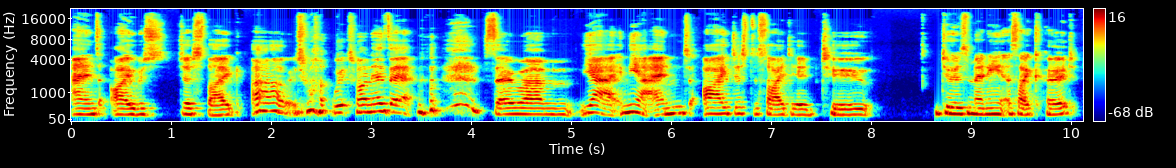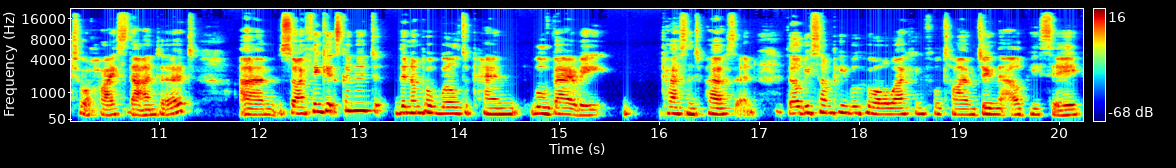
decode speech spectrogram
And I was just like, ah, oh, which one, which one is it? so, um, yeah, in the end, I just decided to do as many as I could to a high standard. Um, so I think it's going to, the number will depend, will vary person to person. There'll be some people who are working full time doing the LPC,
